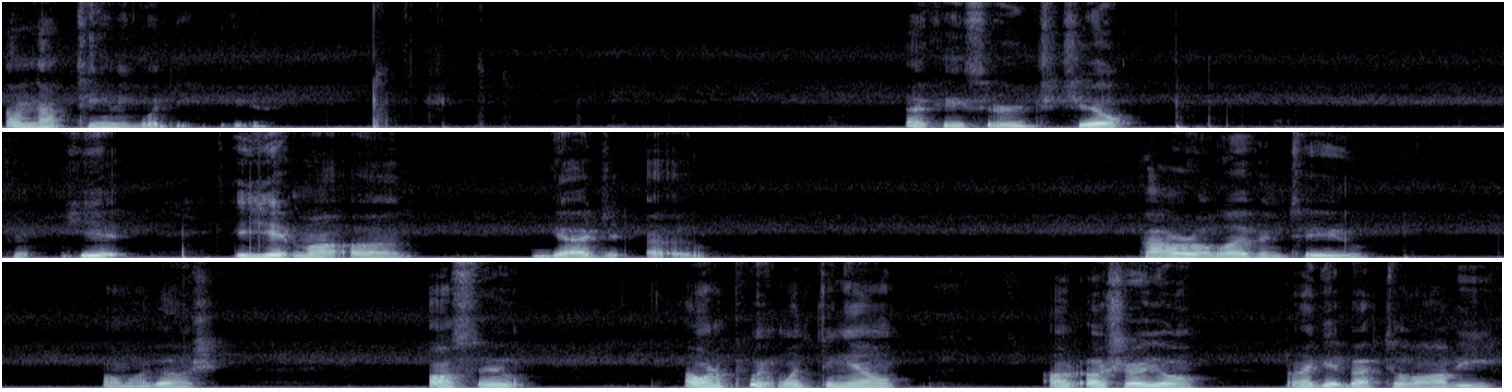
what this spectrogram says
I'm not teaming with you here. Okay, Surge, chill. He hit, he hit my, uh, gadget, uh -oh. Power 11, too. Oh my gosh. Also, I want to point one thing out. I'll, I'll show y'all when I get back to lobby.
